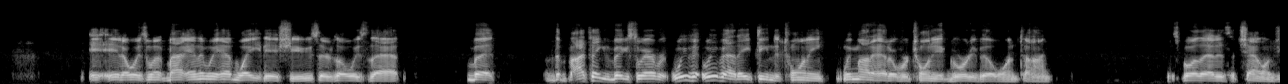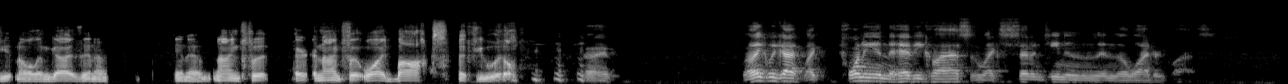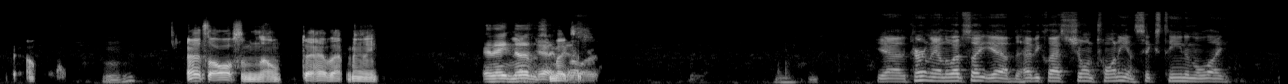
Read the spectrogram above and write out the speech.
it, it always went back, and then we had weight issues. There's always that, but the I think the biggest we ever we've we've had 18 to 20. We might have had over 20 at Gordyville one time. 'Cause, boy, that is a challenge getting all them guys in a in a nine foot nine foot wide box, if you will. Right. Well, I think we got like 20 in the heavy class and like 17 in, in the lighter class. Mhm. That's awesome though to have that many. And ain't none of Yeah, them makes- smaller. Yeah, currently on the website, yeah, the heavy class is showing 20 and 16 in the light.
